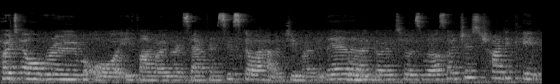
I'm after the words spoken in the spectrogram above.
hotel room, or if I'm over in San Francisco, I have a gym over there that I Mm. go to as well. So I just try to keep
